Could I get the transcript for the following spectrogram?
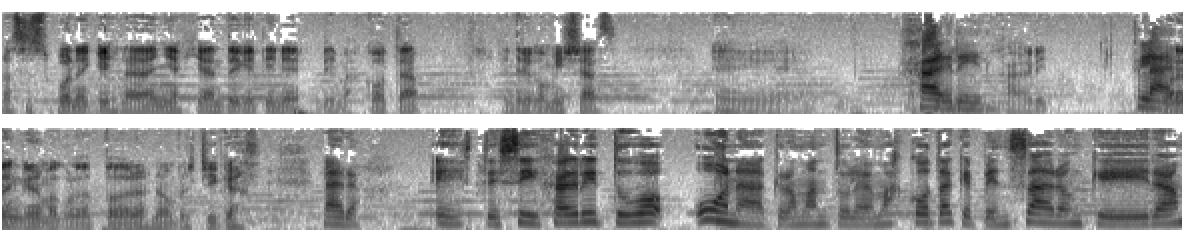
No se supone que es la araña gigante que tiene de mascota, entre comillas. Eh, Hagrid. Hagrid. Claro. Recuerden que no me acuerdo todos los nombres, chicas. Claro. Este, sí, Hagrid tuvo una acromántula de mascota que pensaron que era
